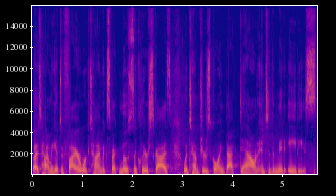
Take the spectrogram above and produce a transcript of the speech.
By the time we get to firework time, expect mostly clear skies with temperatures going back down into the mid 80s.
